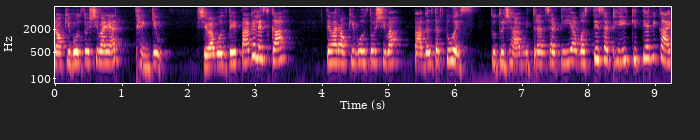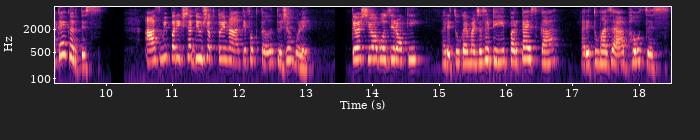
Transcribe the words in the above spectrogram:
रॉकी बोलतो शिवा यार थँक्यू शिवा बोलते पागल आहेस का? तेव्हा रॉकी बोलतो शिवा पागल तर तू आहेस. तू तुझ्या मित्रांसाठी या वस्तीसाठी किती आणि काय काय करतेस? आज मी परीक्षा देऊ शकतोय ना ते फक्त तुझ्यामुळे. तेव्हा शिवा बोलते रॉकी अरे तू काय माझ्यासाठी परकायस का? अरे तू माझा भाऊच आहेस.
